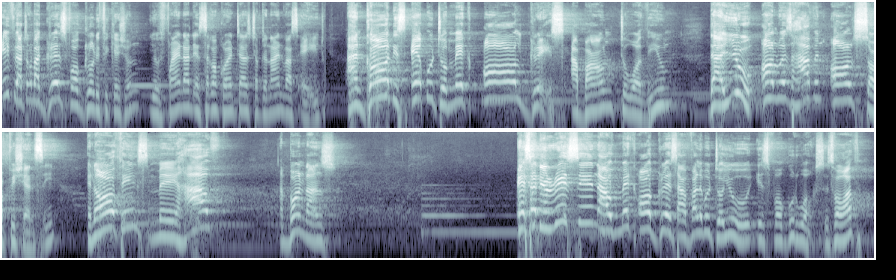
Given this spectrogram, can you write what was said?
If you are talking about grace for glorification, you find that in 2 Corinthians chapter 9, verse 8. And God is able to make all grace abound toward you, that you, always having all sufficiency in all things, may have abundance. He said, The reason I'll make all grace available to you is for good works. It's for what?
